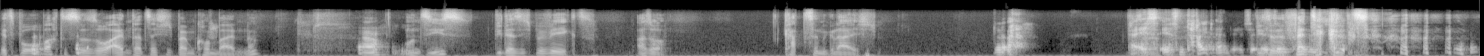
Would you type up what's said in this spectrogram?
jetzt beobachtest du so einen tatsächlich beim Combine, ne? Ja. Und siehst, wie der sich bewegt. Also, katzengleich. ja. Er ist, er ist ein Tight End. Er ist, ist Diese ein fette Katze.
